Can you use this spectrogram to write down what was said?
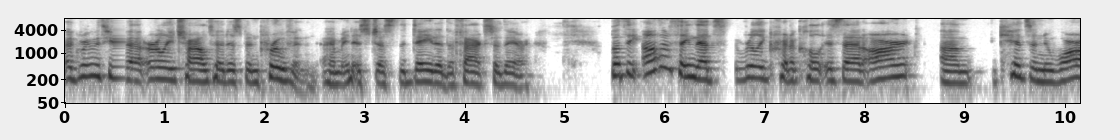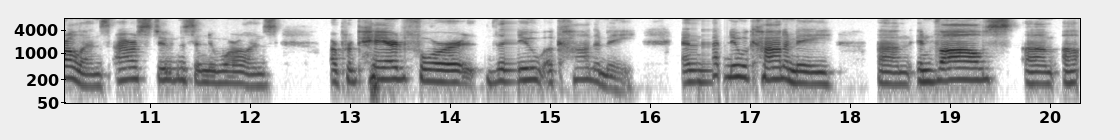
agree with you that early childhood has been proven. I mean, it's just the data, the facts are there. But the other thing that's really critical is that our um, kids in New Orleans, our students in New Orleans, are prepared for the new economy. And that new economy um, involves um, a,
